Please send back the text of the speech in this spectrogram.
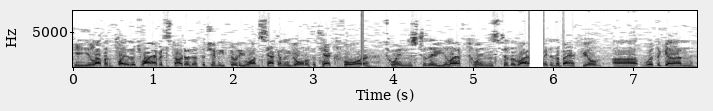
The 11th play of the drive. It started at the Jimmy 31. Second and goal at the Tech 4. Twins to the left, twins to the right. Right in the backfield uh, with the gun.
